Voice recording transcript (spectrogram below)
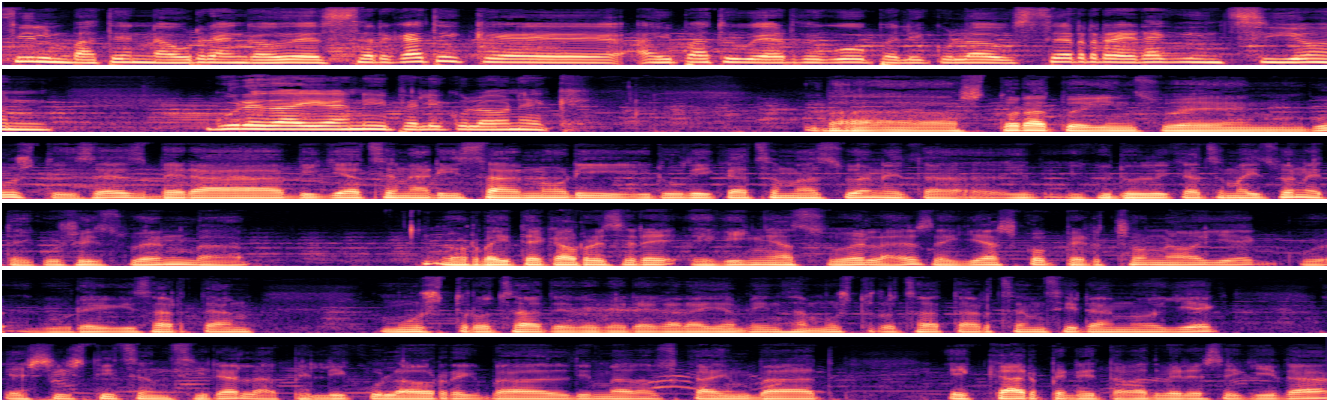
film baten aurrean gaude, zergatik eh, aipatu behar dugu pelikula hau, zer eragin zion gure daiani pelikula honek? Ba, astoratu egin zuen guztiz, ez? Bera bilatzen ari zan hori irudikatzen bazuen eta irudikatzen baizuen eta ikusi zuen, ba, norbaitek aurrez ere egina zuela, ez? Egiazko pertsona horiek gu- gure gizartean mustrotzat edo bere garaian behintzen mustrotzat hartzen ziren horiek existitzen zirela. Pelikula horrek baldin badauzkain bat ekarpen eta bat berezeki da,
